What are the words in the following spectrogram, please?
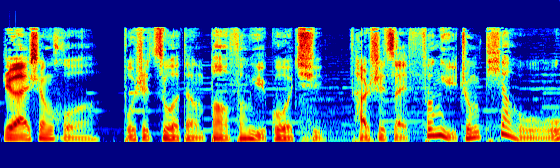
热爱生活，不是坐等暴风雨过去，而是在风雨中跳舞。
